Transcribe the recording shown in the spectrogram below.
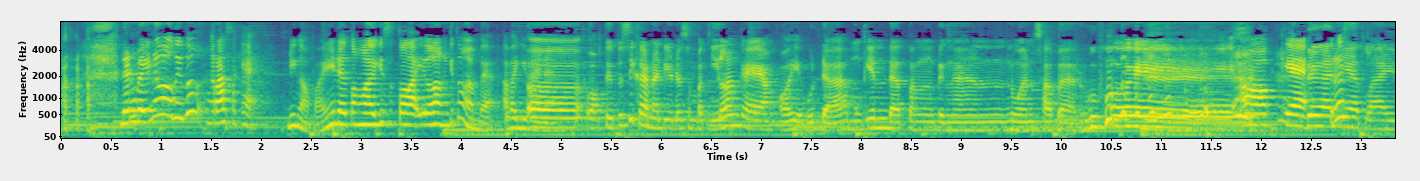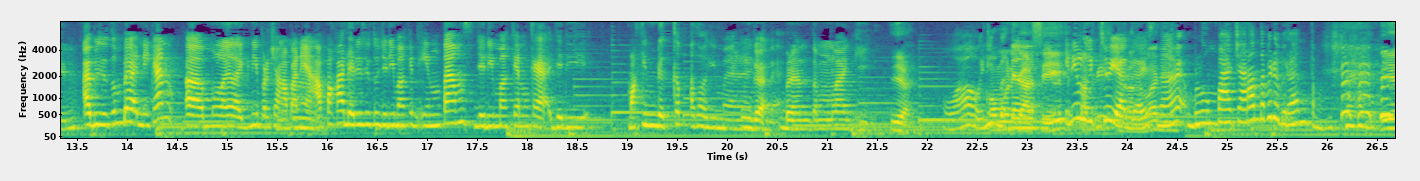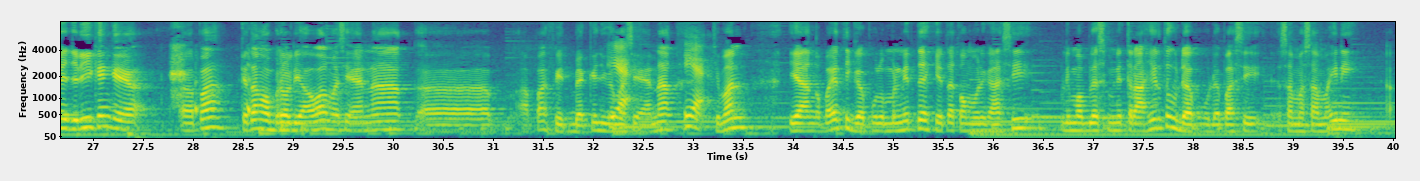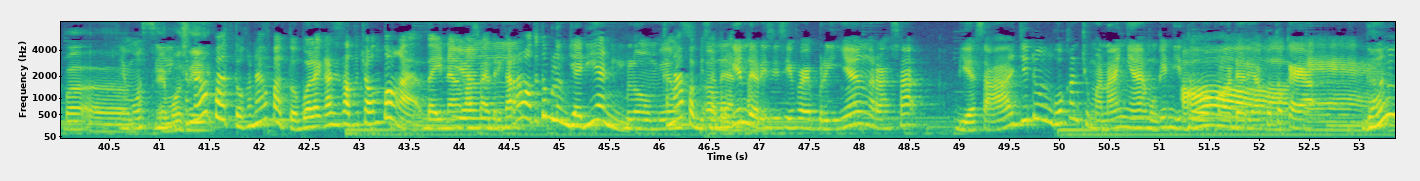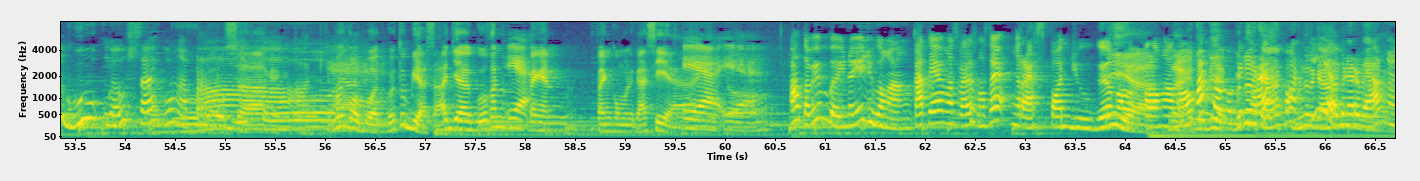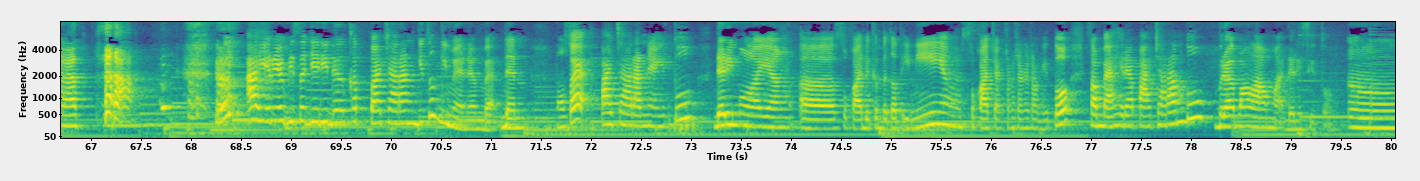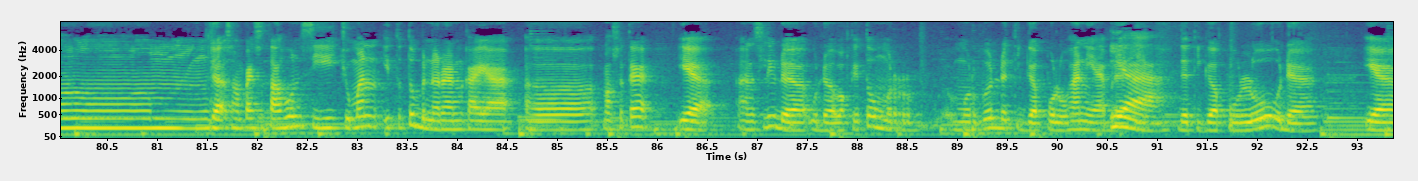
Dan Mbak Ina waktu itu ngerasa kayak, di ngapain datang lagi setelah hilang gitu nggak Mbak? Apa gimana? Eh, waktu itu sih karena dia udah sempet ngilang kayak yang oh ya udah mungkin datang dengan nuansa baru Wih, oke. dengan Terus niat lain abis itu Mbak nih kan eh, mulai lagi nih percakapannya. Apakah dari situ jadi makin intens, jadi makin kayak jadi makin deket atau gimana? enggak Mbak? berantem lagi iya Wow, ini Komunikasi, bener- ini lucu ya guys. Namanya belum pacaran tapi udah berantem. iya jadi kan kayak apa kita ngobrol di awal masih enak eh, apa feedbacknya juga Iya. masih enak Iya. cuman ya anggap aja 30 menit deh kita komunikasi 15 menit terakhir tuh udah udah pasti sama-sama ini apa eh, Emosi. emosi Kenapa tuh? Kenapa tuh? Boleh kasih satu contoh nggak, Mbak Ina Mas Yang- Febri? Karena waktu itu belum jadian nih. belum yang- Kenapa bisa eh, mungkin dari sisi Febrinya ngerasa biasa aja dong gue kan cuma nanya mungkin gitu Oh, kalau dari aku tuh kayak oke. ganggu nggak usah gue nggak perlu usah, gitu kayak gitu. Cuman kalau buat gue tuh biasa aja gue kan Iya. pengen pengen komunikasi ya Iya, gitu. iya. Ah, tapi Mbak Inanya juga ngangkat ya, Mas Felis. Maksudnya ngerespon juga. Kalau Iya. kalau nggak Nah, mau kan nggak mungkin Bener kan? ngerespon. Bener Iya, kan? bener banget. Terus akhirnya bisa jadi deket pacaran gitu gimana Mbak? Dan maksudnya pacarannya itu dari mulai yang eh, suka deket-deket ini, yang suka cekcok-cekcok itu, sampai akhirnya pacaran tuh berapa lama dari situ? Nggak sampai setahun sih cuman itu tuh beneran kayak eh, maksudnya ya honestly udah udah waktu itu umur umur gue udah 30-an ya berarti Iya. udah 30 udah ya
